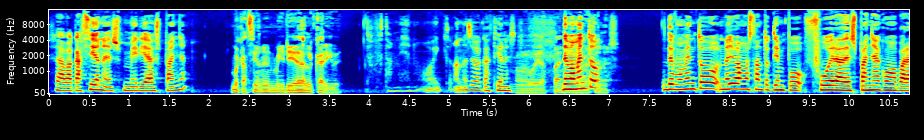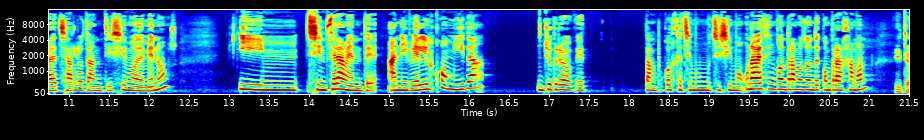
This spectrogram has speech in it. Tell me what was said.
O sea, vacaciones, me iría a España. Vacaciones me iría al Caribe. Uf, también, ay, qué ganas de vacaciones. No me voy a España. De momento, vacaciones. de momento no llevamos tanto tiempo fuera de España como para echarlo tantísimo de menos. Y mm, sinceramente, a nivel comida, yo creo que tampoco es que echemos muchísimo. Una vez que encontramos dónde comprar jamón, Y te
